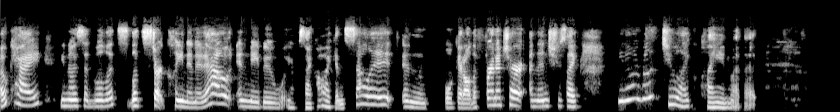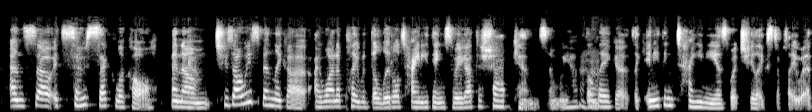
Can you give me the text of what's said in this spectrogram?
Okay. You know, I said, Well, let's let's start cleaning it out and maybe we'll, it's like, Oh, I can sell it and we'll get all the furniture. And then she's like, you know, I really do like playing with it. And so it's so cyclical. And Yeah. um, she's always been like a, I want to play with the little tiny things. So we got the Shopkins and we have the Uh-huh. Legos. Like anything tiny is what she likes to play with.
